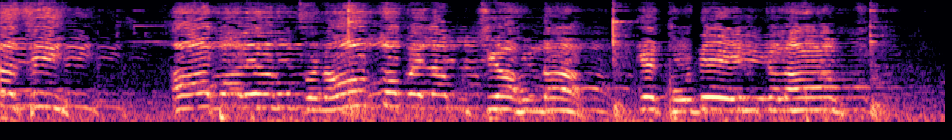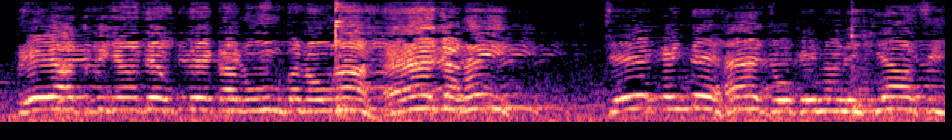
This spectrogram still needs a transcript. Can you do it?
ਅਸੀਂ ਆਪ ਵਾਲਿਆਂ ਨੂੰ ਬਣਾਉਣ ਤੋਂ ਪਹਿਲਾਂ ਪੁੱਛਿਆ ਹੁੰਦਾ ਕਿ ਤੁਹਾਡੇ ਇਨਕਲਾਬ ਬੇਅਦਬੀਆਂ ਦੇ ਉੱਤੇ ਕਾਨੂੰਨ ਬਣਾਉਣਾ ਹੈ ਜਾਂ ਨਹੀਂ, ਜੇ ਕਹਿੰਦੇ ਹੈ ਜੋ ਕਿ ਇਹਨਾਂ ਨੇ ਕਿਹਾ ਸੀ,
